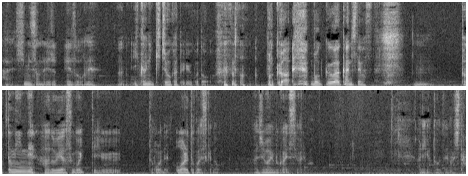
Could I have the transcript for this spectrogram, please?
はい。清水さんの映像はね。あのいかに貴重かということを 僕は僕は感じてます。うん。パッと見ねハードウェアすごいっていうところで終わるとこですけど味わい深いですよあれは。ありがとうございました。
